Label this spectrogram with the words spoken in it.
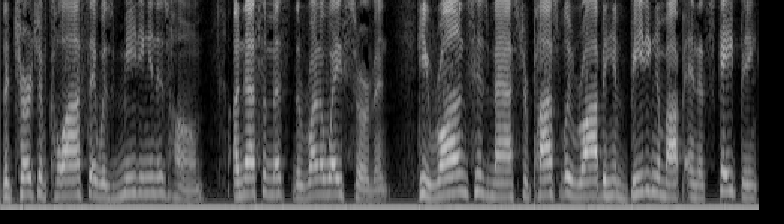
the church of Colossae was meeting in his home. Onesimus, the runaway servant, he wrongs his master, possibly robbing him, beating him up, and escaping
